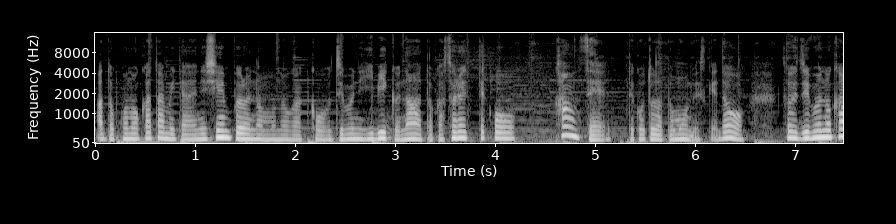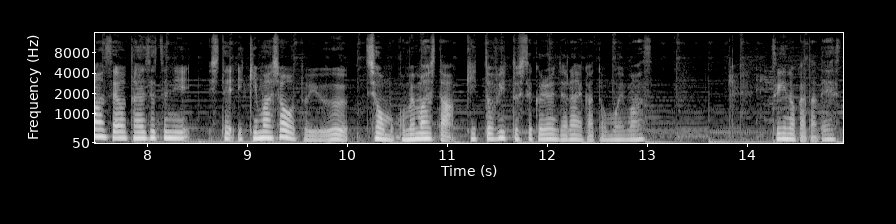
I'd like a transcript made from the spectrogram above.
あとこの方みたいにシンプルなものがこう自分に響くなとかそれってこう感性ってことだと思うんですけどそういう自分の感性を大切にしていきましょうという章も込めました。きっとフィットしてくれるんじゃないかと思います。次の方です。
